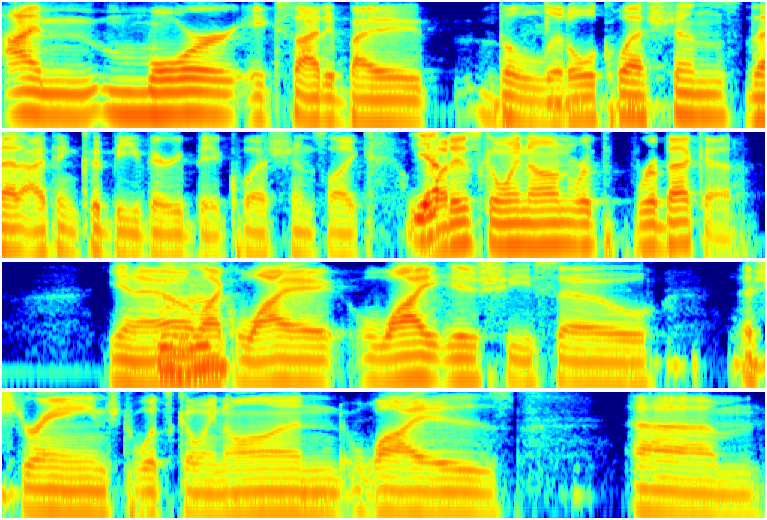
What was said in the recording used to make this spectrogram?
I'm more excited by the little questions that I think could be very big questions, like Yep. what is going on with Rebecca? You know, Mhm. like why why is she so estranged? What's going on? Why is um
